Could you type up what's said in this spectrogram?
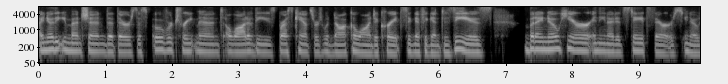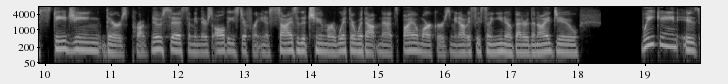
I know that you mentioned that there's this over treatment. A lot of these breast cancers would not go on to create significant disease. But I know here in the United States, there's, you know, staging, there's prognosis. I mean, there's all these different, you know, size of the tumor with or without METs, biomarkers. I mean, obviously something you know better than I do. Weight gain is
